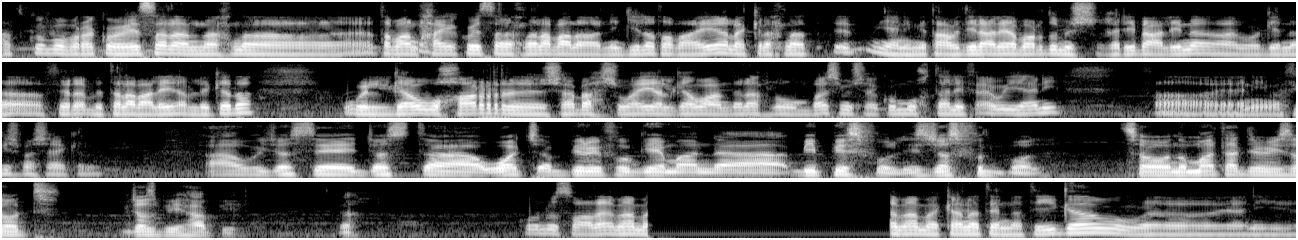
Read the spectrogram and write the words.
هتكون مباراة كويسة لأن إحنا طبعا حاجة كويسة إن إحنا نلعب على نجيلة طبيعية لكن إحنا يعني متعودين عليها برضو مش غريبة علينا واجهنا فرق بتلعب عليها قبل كده والجو حر شبه شوية الجو عندنا في لومباشي مش هيكون مختلف قوي يعني فيعني مفيش مشاكل. Uh, we just say just uh, watch a beautiful game and uh, be peaceful. It's just football. So no matter the result, just be happy. كونوا سعداء مهما مهما كانت النتيجة ويعني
